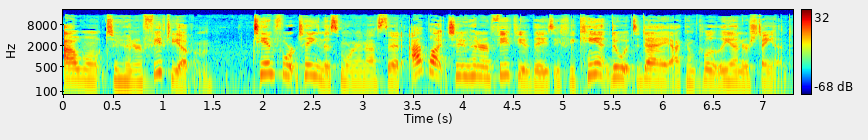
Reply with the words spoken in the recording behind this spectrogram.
I want 250 of them. 1014 this morning, I said, I'd like 250 of these. If you can't do it today, I completely understand.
